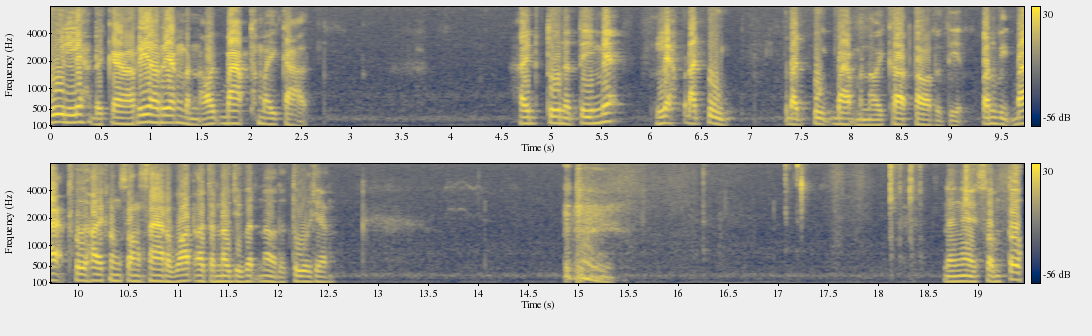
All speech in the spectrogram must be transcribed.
មួយលះដោយការរារាំងមិនឲ្យបាបថ្មីកើតហើយទូនាទីមគ្គ លះផ្ដាច់ពូជផ្ដាច់ពូជបាបមិនឲ្យកើតតទៅទៀតប៉ិនវិបាកធ្វើឲ្យក្នុងសង្សារវដ្តឲ្យទៅនៅជីវិតនៅទទួលចឹងហ្នឹងហើយសំទោស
